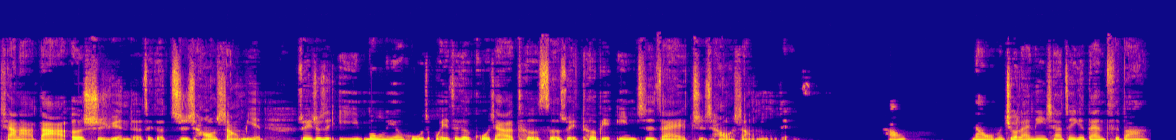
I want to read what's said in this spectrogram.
加拿大二十元的这个纸钞上面，所以就是以梦莲湖为这个国家的特色，所以特别印制在纸钞上面这样子。好，那我们就来念一下这个单词吧：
